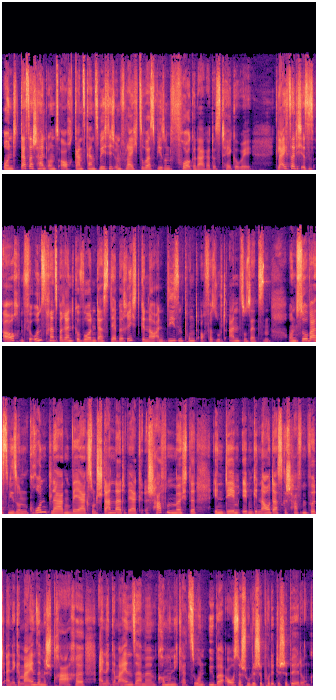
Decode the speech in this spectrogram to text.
Und das erscheint uns auch ganz, ganz wichtig und vielleicht sowas wie so ein vorgelagertes Takeaway. Gleichzeitig ist es auch für uns transparent geworden, dass der Bericht genau an diesem Punkt auch versucht anzusetzen und sowas wie so ein Grundlagenwerk, so ein Standardwerk schaffen möchte, in dem eben genau das geschaffen wird, eine gemeinsame Sprache, eine gemeinsame Kommunikation über außerschulische politische Bildung.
